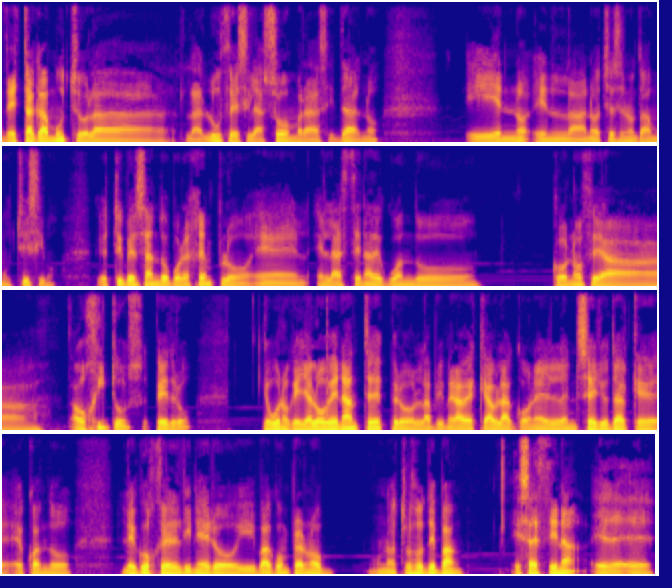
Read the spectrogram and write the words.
destaca mucho la- las luces y las sombras y tal, ¿no? Y en, no- en la noche se nota muchísimo. Yo estoy pensando, por ejemplo, en, en la escena de cuando conoce a, a Ojitos, Pedro, que bueno, que ya lo ven antes, pero la primera vez que habla con él en serio, tal, que es cuando le coge el dinero y va a comprar unos, unos trozos de pan. Esa escena, eh, eh,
